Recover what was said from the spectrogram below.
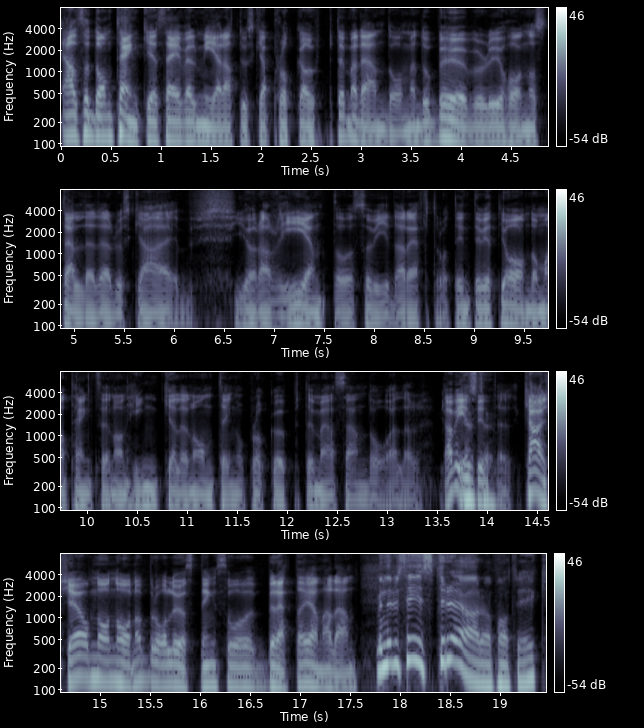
Alltså de tänker sig väl mer att du ska plocka upp det med den då. Men då behöver du ju ha något ställe där du ska göra rent och så vidare efteråt. Inte vet jag om de har tänkt sig någon hink eller någonting och plocka upp det med sen då. Eller jag vet inte. Kanske om någon har någon bra lösning så berätta gärna den. Men när du säger strö då Patrik,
